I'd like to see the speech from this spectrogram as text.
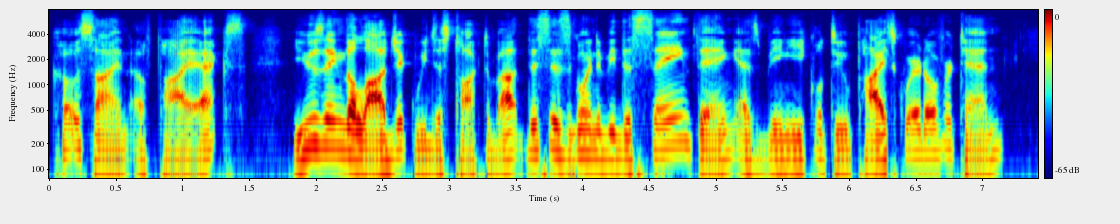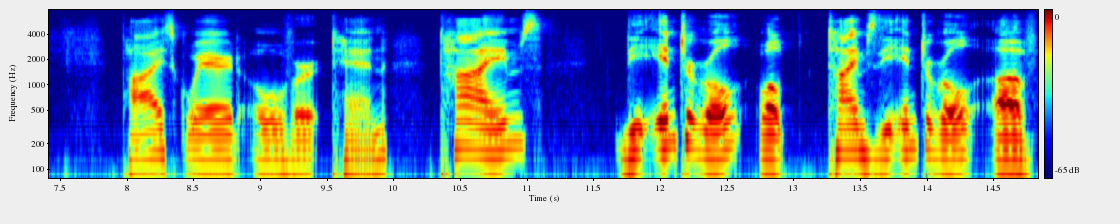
cosine of pi x. Using the logic we just talked about, this is going to be the same thing as being equal to pi squared over 10, pi squared over 10 times the integral, well, times the integral of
